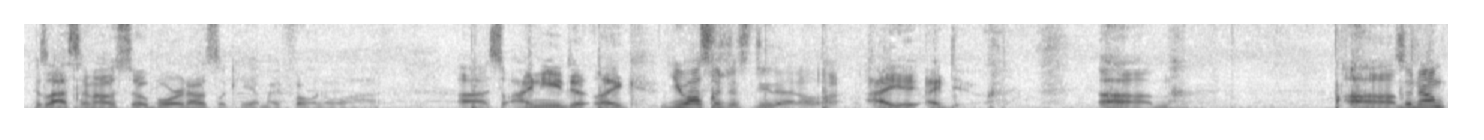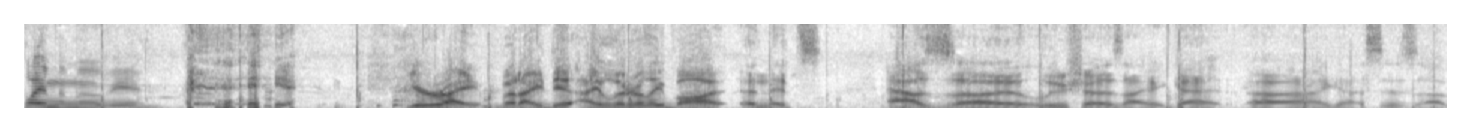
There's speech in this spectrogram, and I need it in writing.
Because last time I was so bored, I was looking at my phone a lot. Uh, so I need to like you also just do that a lot. I I do. Um, um, So don't blame the movie. You're right, but I did. I literally bought, and it's as uh, Lucia as I get. Uh, I guess is a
